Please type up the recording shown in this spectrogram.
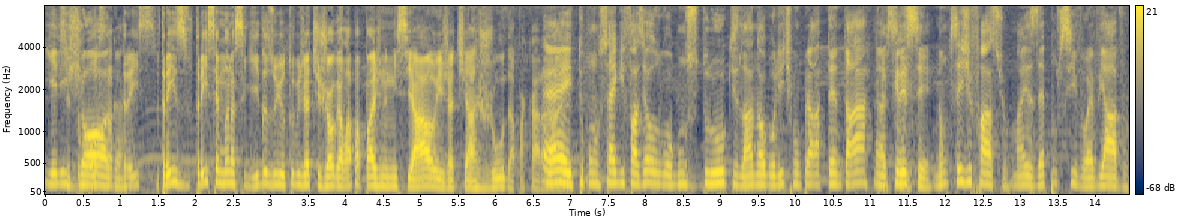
e ele Se tu joga. posta três, três, três semanas seguidas, o YouTube já te joga lá pra página inicial e já te ajuda pra caralho. É, e tu consegue fazer al- alguns truques lá no algoritmo pra tentar ah, Crescer. crescer. Não que seja fácil, mas é possível, é viável.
